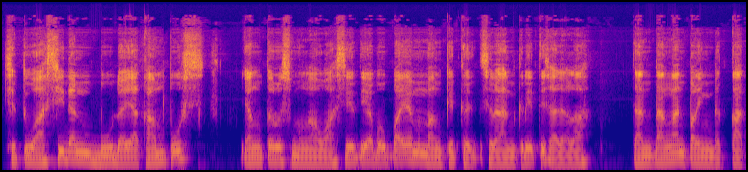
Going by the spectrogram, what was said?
Situasi dan budaya kampus yang terus mengawasi tiap upaya membangkit kesadaran kritis adalah tantangan paling dekat.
